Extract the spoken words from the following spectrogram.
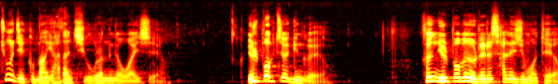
쪼짓고 막 야단치고 그러는 경우가 있어요. 율법적인 거예요. 그건 율법은 우리를 살리지 못해요.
